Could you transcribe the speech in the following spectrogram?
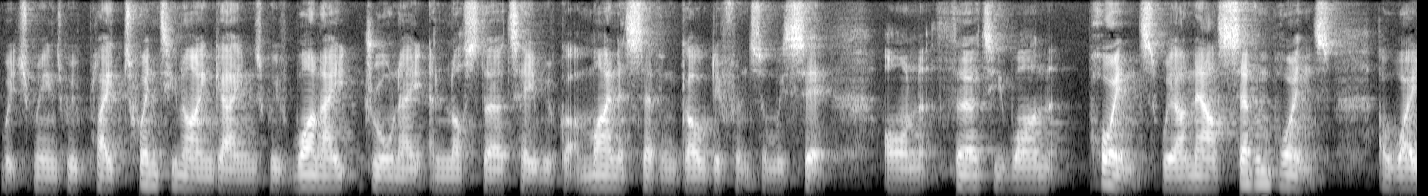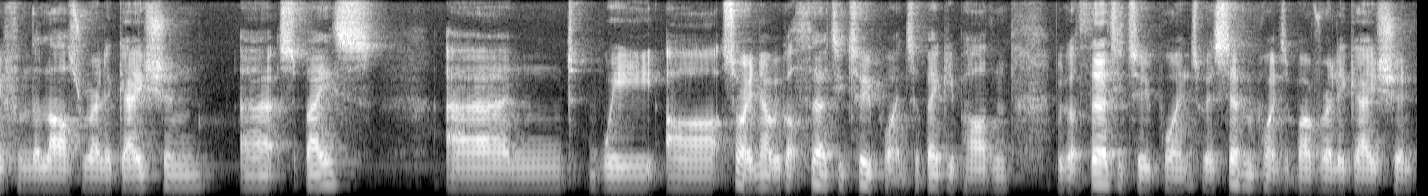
which means we've played twenty nine games, we've won eight, drawn eight, and lost thirteen. We've got a minus seven goal difference, and we sit on thirty one points. We are now seven points away from the last relegation uh, space and we are sorry no we've got 32 points I beg your pardon. We've got 32 points we're 7 points above relegation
